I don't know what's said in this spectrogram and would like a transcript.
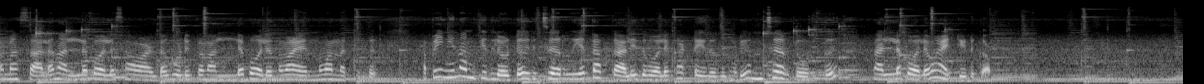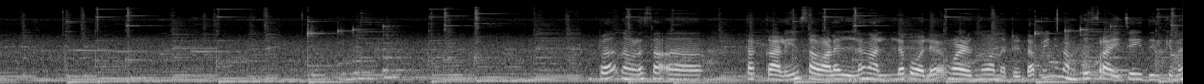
ആ മസാല നല്ലപോലെ സവാളുടെ കൂടി ഇപ്പോൾ നല്ല പോലെ ഒന്ന് വഴന്ന് വന്നിട്ടുണ്ട്. അപ്പോൾ ഇനി നമുക്കിതിലോട്ട് ഒരു ചെറിയ തക്കാളി ഇതുപോലെ കട്ട് ചെയ്തതും കൂടി ഒന്ന് ചേർത്ത് കൊടുത്ത് നല്ല പോലെ മാറ്റിയെടുക്കാം അപ്പോൾ നമ്മൾ തക്കാളിയും സവാള എല്ലാം നല്ല പോലെ വഴന്ന് വന്നിട്ടുണ്ട്. അപ്പോൾ ഇനി നമുക്ക് ഫ്രൈ ചെയ്തിരിക്കുന്ന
